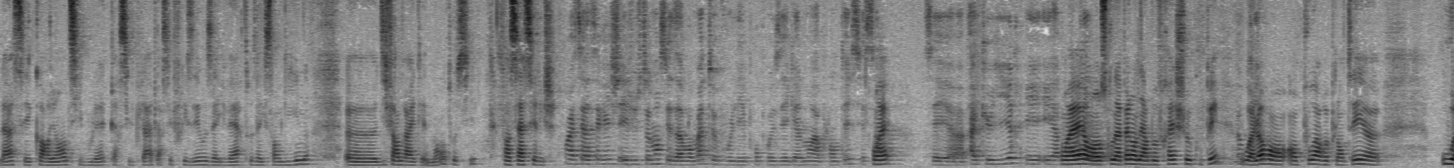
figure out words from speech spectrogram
Là, c'est coriandre, ciboulette, persil plat, persil frisé, oseille verte, oseille sanguine, euh, différentes variétés de menthe aussi. Enfin, c'est assez riche. Ouais, c'est assez riche. Et justement, ces aromates, vous les proposez également à planter, c'est ça Ouais. C'est euh, accueillir et, et Ouais, en, ce qu'on appelle en herbe fraîche coupée, ou alors en, pot à replanter. Euh, ou,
